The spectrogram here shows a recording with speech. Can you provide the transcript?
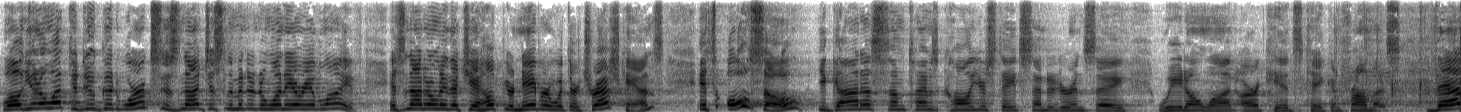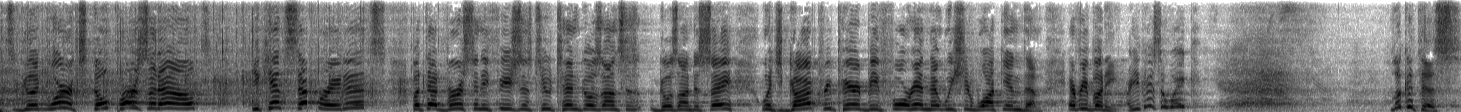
Well, you know what? To do good works is not just limited to one area of life. It's not only that you help your neighbor with their trash cans, it's also you got to sometimes call your state senator and say, We don't want our kids taken from us. That's good works. Don't parse it out. You can't separate it. But that verse in Ephesians 2:10 goes on, goes on to say, which God prepared beforehand that we should walk in them. Everybody, are you guys awake? Yes. Look at this.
